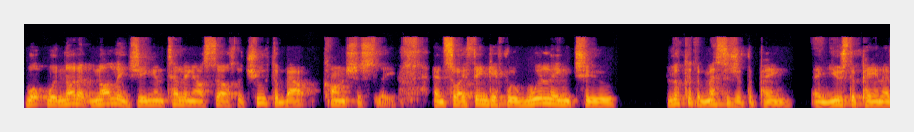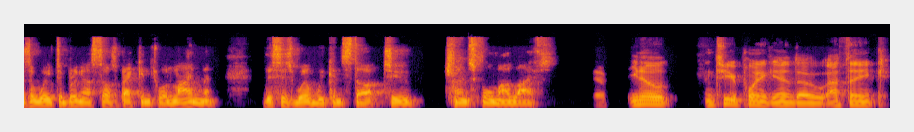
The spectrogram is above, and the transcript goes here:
what we're not acknowledging and telling ourselves the truth about consciously. And so I think if we're willing to look at the message of the pain and use the pain as a way to bring ourselves back into alignment, this is where we can start to transform our lives. Yeah. You know, and to your point again, though, I think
